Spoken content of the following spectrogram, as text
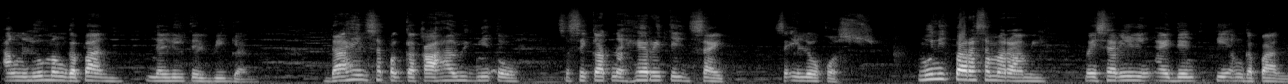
ang lumang gapan na Little Bigan dahil sa pagkakahawig nito sa sikat na heritage site sa Ilocos. Ngunit para sa marami, may sariling identity ang gapan.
